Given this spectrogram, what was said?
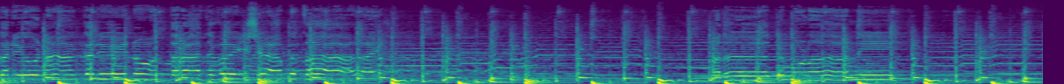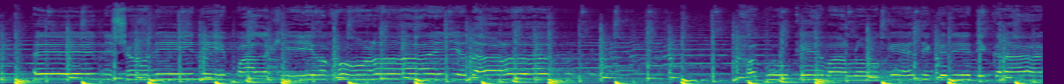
કર્યું ના કર્યું નો તરાજ વૈશાપ થાય. દીકરી દીકરા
